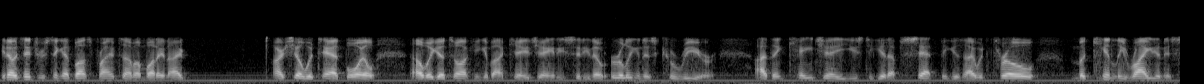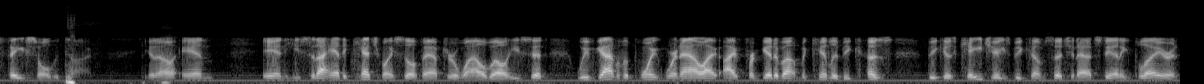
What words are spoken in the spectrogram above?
You know, it's interesting at Buffs Prime Time on Monday night, our show with Tad Boyle, uh, we got talking about KJ, and he said, you know, early in his career, I think KJ used to get upset because I would throw McKinley right in his face all the time, you know, and and he said I had to catch myself after a while. Well, he said we've gotten to the point where now I, I forget about McKinley because because KJ's become such an outstanding player, and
